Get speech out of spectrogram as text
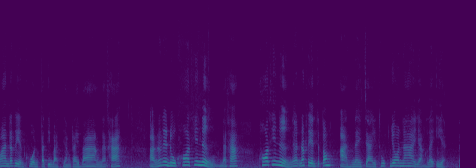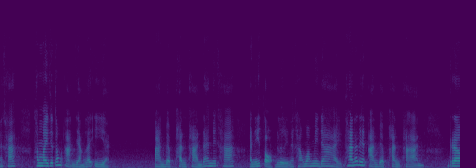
ว่านักเรียนควรปฏิบัติอย่างไรบ้างนะคะอ่านักเรียนดูข้อที่1นงนะคะข้อที่1เนี่ยนักเรียนจะต้องอ่านในใจทุกย่อหน้าอย่างละเอียดนะคะทำไมจะต้องอ่านอย่างละเอียด อ่านแบบผ่านๆได้ไหมคะ อันนี้ตอบเลยนะคะว่าไม่ได้ ถ้านักเรียนอ่านแบบผ่านๆเรา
